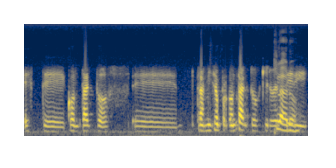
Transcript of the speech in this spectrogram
este, contactos eh, transmisión por contacto, quiero decir,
